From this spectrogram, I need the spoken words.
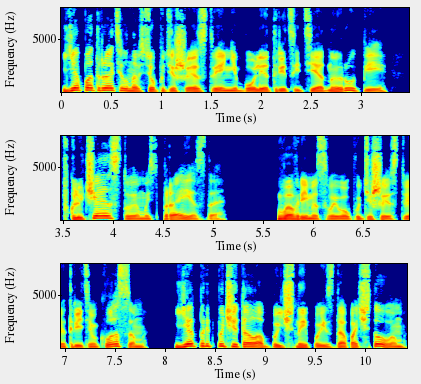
я потратил на все путешествие не более 31 рупии, включая стоимость проезда. Во время своего путешествия третьим классом я предпочитал обычные поезда почтовым,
